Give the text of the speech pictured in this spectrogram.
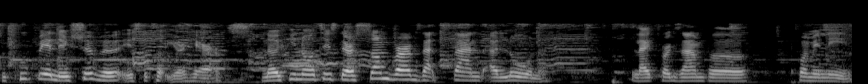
To couper les cheveux is to cut your hair. Now, if you notice, there are some verbs that stand alone. Like, for example, promener,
